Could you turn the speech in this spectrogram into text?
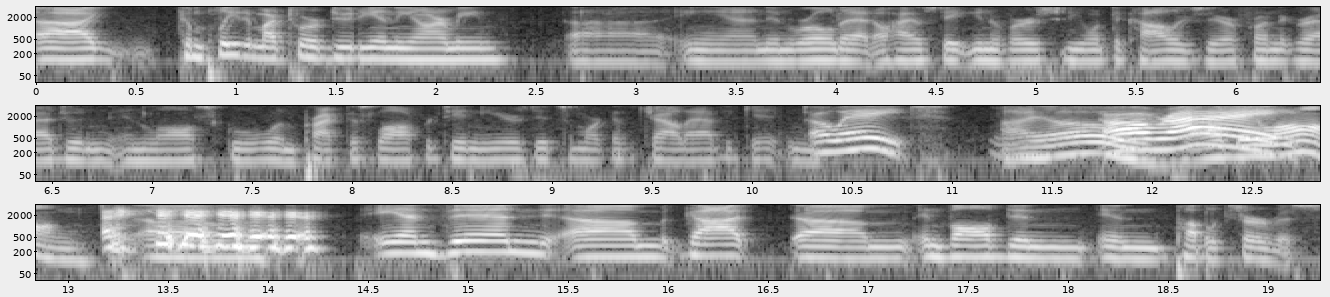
I completed my tour of duty in the Army uh, and enrolled at Ohio State University. Went to college there for undergraduate and, and law school and practiced law for 10 years. Did some work as a child advocate. And OH. IO. All right. All long. Um, and then um, got um, involved in, in public service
